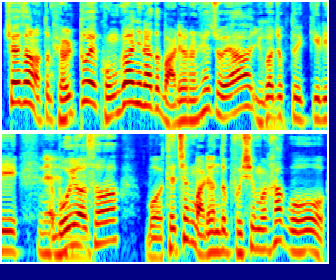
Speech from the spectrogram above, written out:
최소한 어떤 별도의 공간이라도 마련을 해줘야 음. 유가족들끼리 네. 모여서 뭐 대책 마련도 부심을 하고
